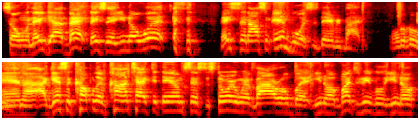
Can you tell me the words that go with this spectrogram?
So when they got back, they said, you know what? they sent out some invoices to everybody. Ooh. And uh, I guess a couple have contacted them since the story went viral, but you know, a bunch of people, you know,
